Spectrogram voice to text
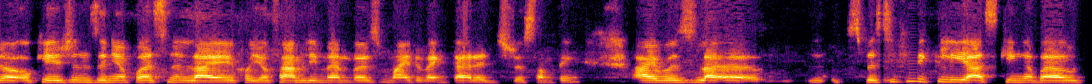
uh, occasions in your personal life or your family members might have encouraged or something. I was specifically asking about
